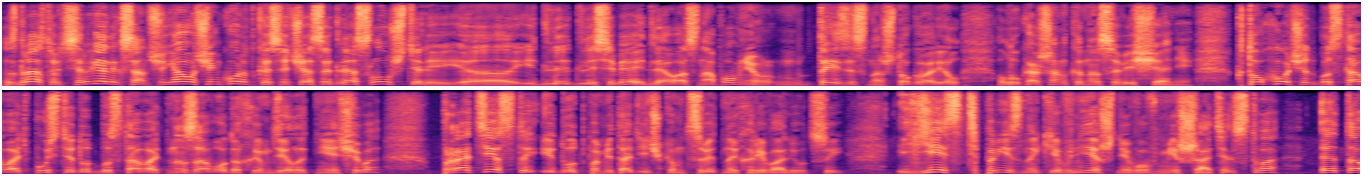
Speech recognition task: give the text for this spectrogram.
Здравствуйте, Сергей Александрович. Я очень коротко сейчас и для слушателей, э, и для, для себя, и для вас напомню тезисно, что говорил Лукашенко на совещании. Кто хочет бастовать, пусть идут бастовать, на заводах им делать нечего. Протесты идут по методичкам цветных революций. Есть признаки внешнего вмешательства это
